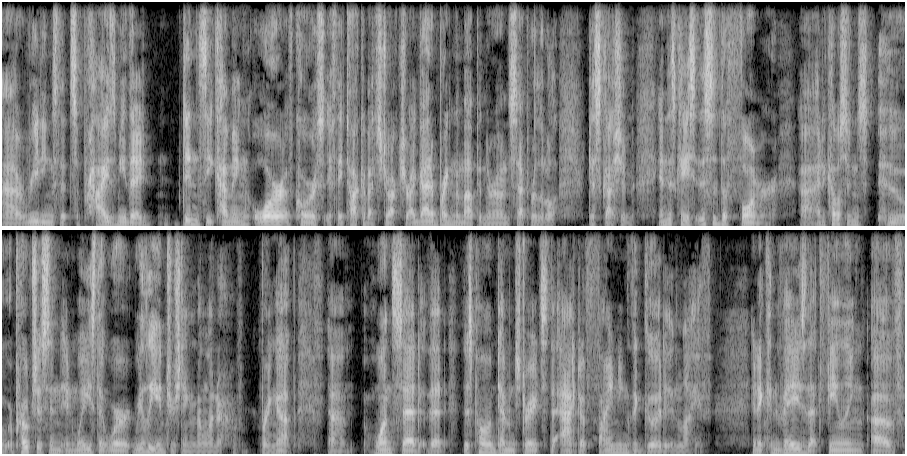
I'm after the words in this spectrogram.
uh, readings that surprise me that I didn't see coming, or of course, if they talk about structure, I got to bring them up in their own separate little discussion. In this case, this is the former. Uh, I had a couple students who approached this in, in ways that were really interesting that I want to bring up. Um, one said that this poem demonstrates the act of finding the good in life, and it conveys that feeling of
